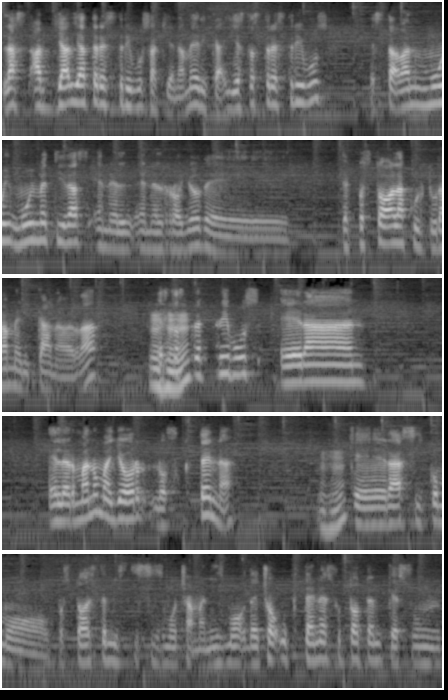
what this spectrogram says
las, ya había tres tribus aquí en América. Y estas tres tribus estaban muy, muy metidas en el, en el rollo de, de pues toda la cultura americana, ¿verdad? Estas tres tribus eran el hermano mayor, los Uctena, que era así como pues todo este misticismo, chamanismo. De hecho, Uctena es su tótem, que es un-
